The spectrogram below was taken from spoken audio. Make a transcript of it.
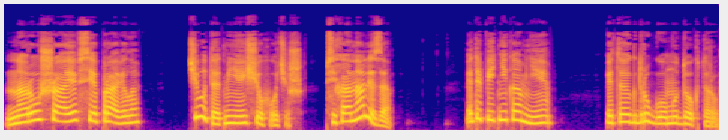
нарушая все правила. Чего ты от меня еще хочешь? Психоанализа? Это пить не ко мне. Это к другому доктору.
